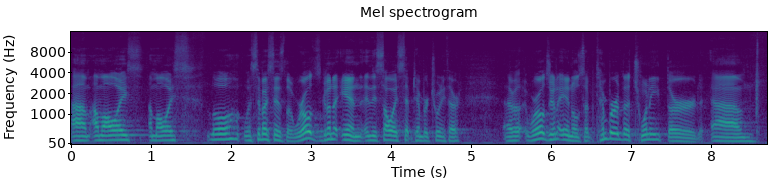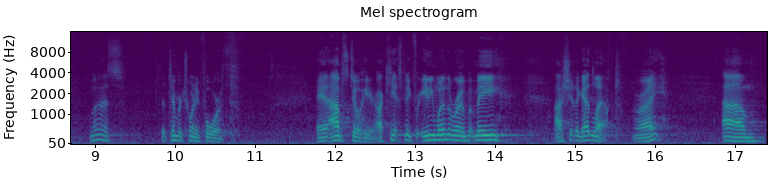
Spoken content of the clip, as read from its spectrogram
Um, I'm always, I'm always little, when somebody says the world's going to end, and it's always September 23rd. Uh, world's going to end on September the 23rd. Um, well, it's September 24th. And I'm still here. I can't speak for anyone in the room but me. I shouldn't have gotten left, all right? Um,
